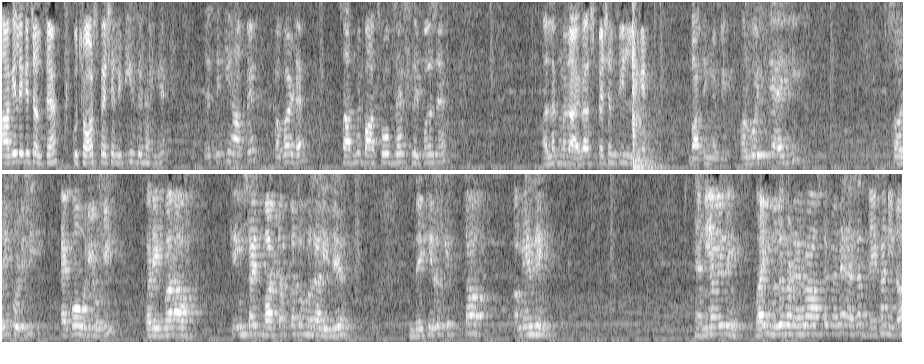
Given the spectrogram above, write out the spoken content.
आगे लेके चलते हैं। कुछ और स्पेशलिटीज़ दिखाएँगे। जैसे कि यहाँ पे कवर्ड है, साथ में बाथरोब्स हैं स्लीपर्स हैं। अलग मज़ा आएगा स्पेशल फील लेंगे बाथिंग में भी। और वो इसलिए आएगी। सॉरी थोड़ी सी एको हो रही होगी, पर एक बार आप किंग साइज़ बाथटब का तो मज़ा लीजिए। देखिए तो कितना अमेजिंग नहीं अमेजिंग भाई, मुजफ्फरनगर में आज तक मैंने ऐसा देखा नहीं था,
